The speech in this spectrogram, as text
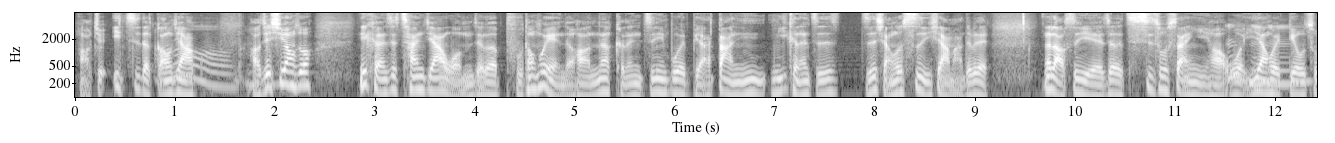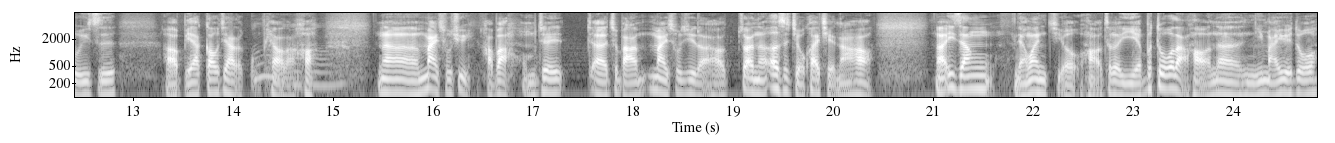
好就一只的高价股，好就希望说你可能是参加我们这个普通会员的哈，那可能你资金不会比较大，你你可能只是只是想说试一下嘛，对不对？那老师也这试出善意哈，我一样会丢出一只啊比较高价的股票了哈，那卖出去好不好？我们就呃就把它卖出去了，然后赚了二十九块钱了哈。那一张两万九，哈，这个也不多了，哈。那你买越多，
